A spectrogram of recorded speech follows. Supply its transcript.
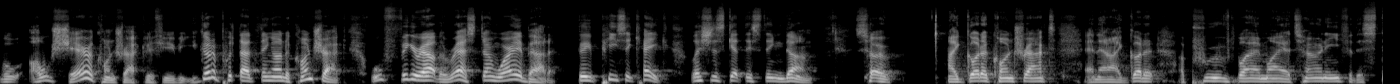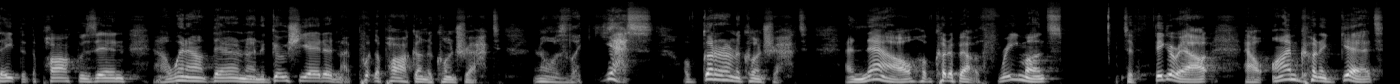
well i'll share a contract with you but you got to put that thing under contract. We'll figure out the rest. Don't worry about it. Big piece of cake. Let's just get this thing done. So I got a contract and then I got it approved by my attorney for the state that the park was in. And I went out there and I negotiated and I put the park under contract. And I was like, yes, I've got it under contract. And now I've got about three months to figure out how I'm going to get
